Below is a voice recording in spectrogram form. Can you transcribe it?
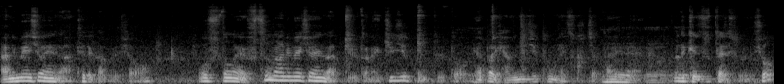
アニメーション映画手で描くでしょ。そうするとね普通のアニメーション映画っていうとね90分っていうとやっぱり120分ぐらい作っちゃったり。ね、で削ったりするでしょ、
